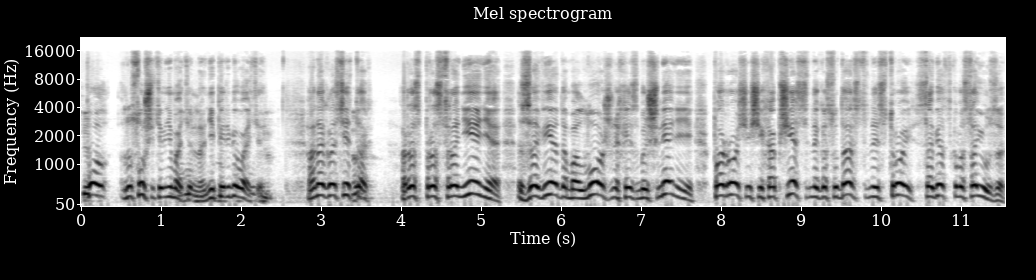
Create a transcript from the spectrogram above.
Пол... Ну слушайте внимательно, не перебивайте. Она гласит так. Распространение заведомо ложных измышлений, порочащих общественный государственный строй Советского Союза.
